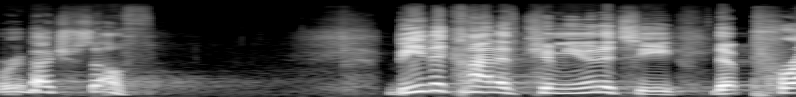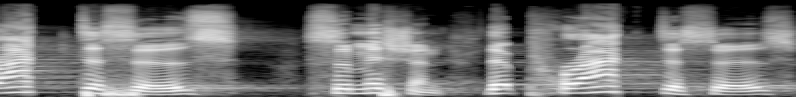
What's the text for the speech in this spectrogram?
Worry about yourself. Be the kind of community that practices submission, that practices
